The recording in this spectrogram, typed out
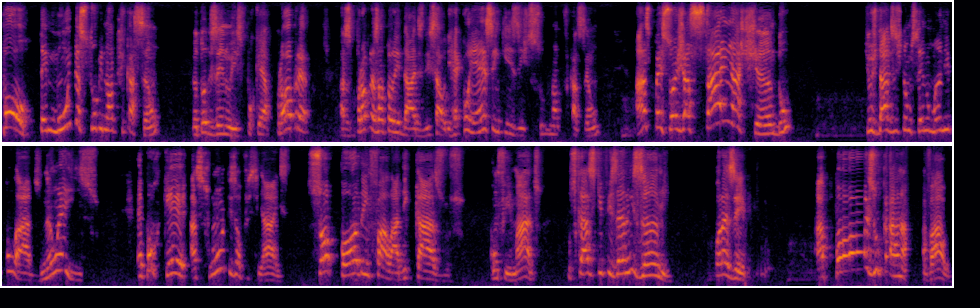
Pô, tem muita subnotificação. Eu estou dizendo isso porque própria, as próprias autoridades de saúde reconhecem que existe subnotificação as pessoas já saem achando que os dados estão sendo manipulados. Não é isso. É porque as fontes oficiais só podem falar de casos confirmados os casos que fizeram exame. Por exemplo, após o carnaval,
